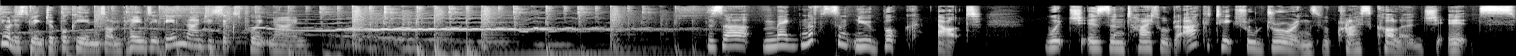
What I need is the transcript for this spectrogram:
You're listening to Bookenz on Plains FM 96.9. There's a magnificent new book out which is entitled Architectural Drawings of Christ College. It's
